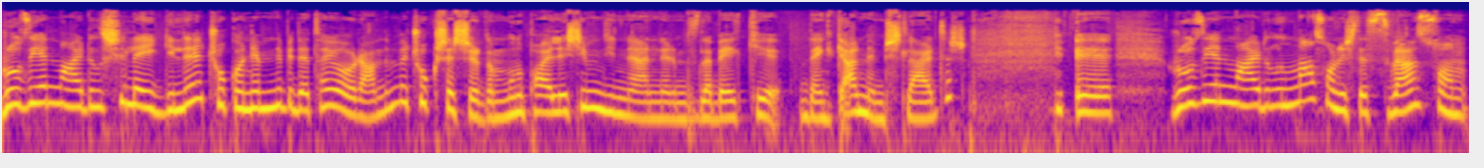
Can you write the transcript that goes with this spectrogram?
Rozier'in ayrılışıyla ilgili çok önemli bir detay öğrendim ve çok şaşırdım. Bunu paylaşayım dinleyenlerimizle belki denk gelmemişlerdir. E, Rozier'in ayrılığından sonra işte Svensson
